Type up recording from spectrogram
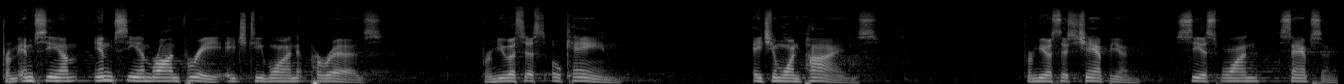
From MCM, MCM Ron 3, HT-1 Perez. From USS O'Kane, HM-1 Pines. From USS Champion, CS-1 Sampson.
